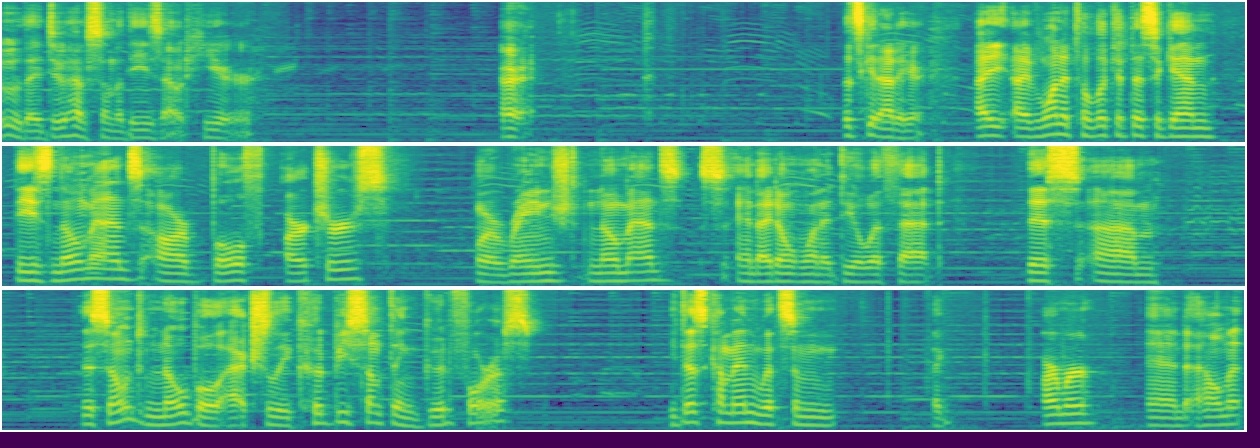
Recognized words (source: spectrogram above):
ooh, they do have some of these out here. Alright. Let's get out of here. I, I wanted to look at this again. These nomads are both archers or ranged nomads, and I don't want to deal with that this um, this owned noble actually could be something good for us. He does come in with some like armor and a helmet,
